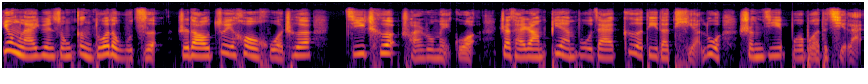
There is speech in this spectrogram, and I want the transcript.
用来运送更多的物资，直到最后火车。机车传入美国，这才让遍布在各地的铁路生机勃勃的起来。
